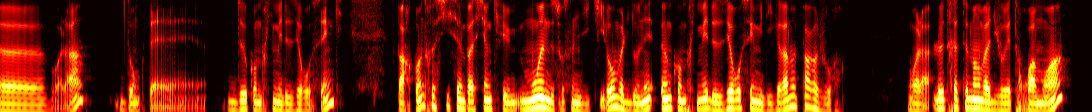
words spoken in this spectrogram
Heu, voilà, donc beh, 2 comprimés de 0,5. Par contre, si c'est un patient qui fait moins de 70 kilogrammes, on va lui donner un comprimé de 0,5 milligrammes par jour. Voilà, le traitement va durer 3 mois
